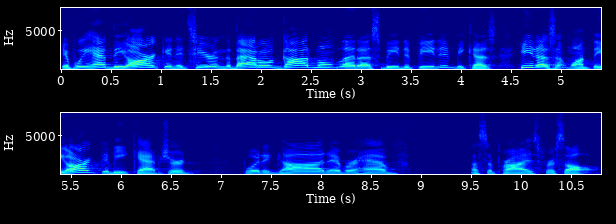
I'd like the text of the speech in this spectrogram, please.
If we have the ark and it's here in the battle, God won't let us be defeated because he doesn't want the ark to be captured. Boy, did God ever have a surprise for Saul.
